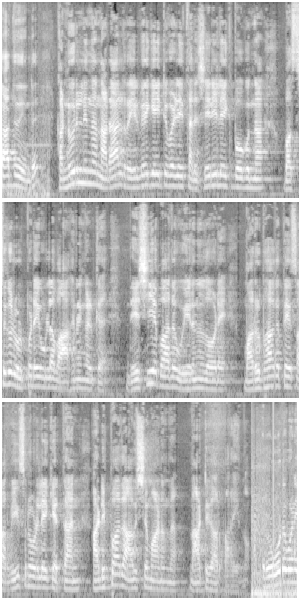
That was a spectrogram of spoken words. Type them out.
സാധ്യതയുണ്ട്. കണ്ണൂരിൽ നിന്ന് നടാൽ റെയിൽവേ ഗേറ്റ് വഴി തലശ്ശേരിയിലേക്ക് പോകുന്ന ബസ്സുകൾ ഉൾപ്പെടെയുള്ള വാഹനങ്ങൾക്ക് ദേശീയപാത ഉയരുന്നതോടെ മറുഭാഗത്തെ സർവീസ് റോഡിലേക്ക് എത്താൻ അടിപ്പാത ആവശ്യമാണെന്ന് നാട്ടുകാർ പറയുന്നു. റോഡ് പണി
